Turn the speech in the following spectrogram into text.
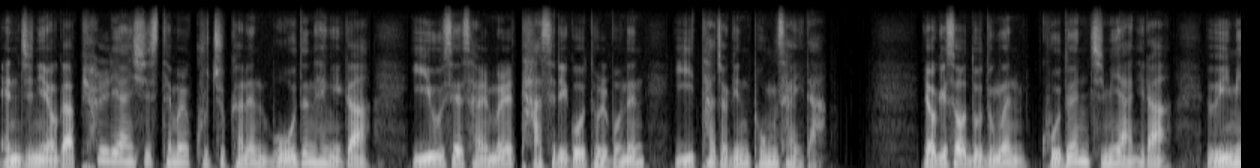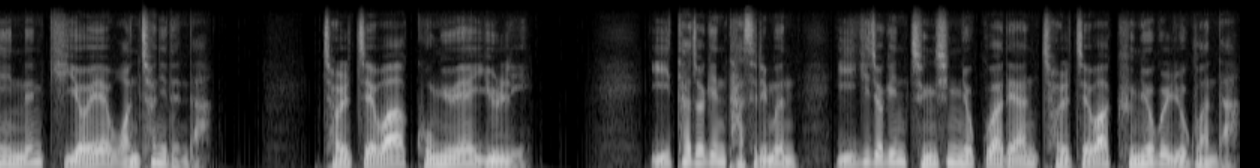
엔지니어가 편리한 시스템을 구축하는 모든 행위가 이웃의 삶을 다스리고 돌보는 이타적인 봉사이다. 여기서 노동은 고된 짐이 아니라 의미 있는 기여의 원천이 된다. 절제와 공유의 윤리 이타적인 다스림은 이기적인 증식 욕구에 대한 절제와 금욕을 요구한다.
